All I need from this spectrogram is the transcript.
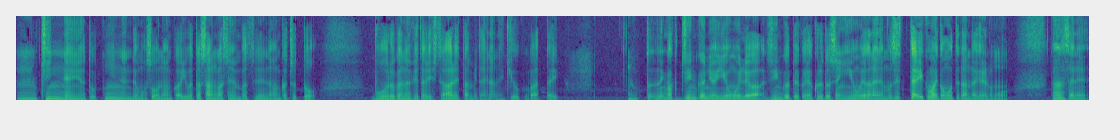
うん、近年やと、近年でもそう、なんか岩田さんが選抜でなんかちょっと、ボールが抜けたりして荒れたみたいなね、記憶があったり。とにかく神宮にはいい思い出が、神宮というかヤクルト戦にいい思い出がないね。もう絶対行くまいと思ってたんだけれども、なんせね、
